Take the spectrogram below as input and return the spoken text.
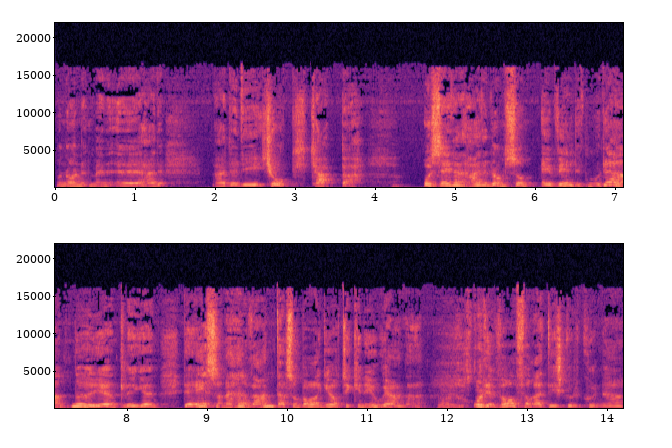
och någon men, eh, hade, hade de tjock kappa. Och sedan hade de som är väldigt modernt nu egentligen, det är såna här vantar som bara går till knogarna. Ja, det. Och det var för att de skulle kunna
